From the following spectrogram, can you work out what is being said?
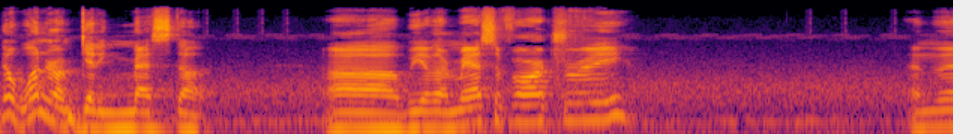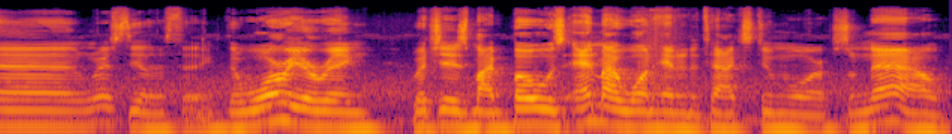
No wonder I'm getting messed up. Uh, we have our massive archery. And then, where's the other thing? The warrior ring, which is my bows and my one-handed attacks do more. So now,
